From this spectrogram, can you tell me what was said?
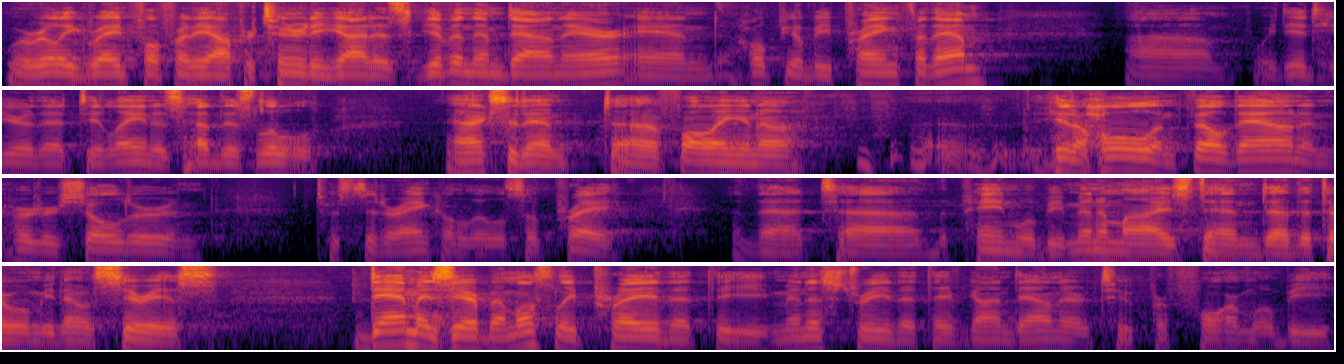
we're really grateful for the opportunity God has given them down there and hope you'll be praying for them. Um, we did hear that Elaine has had this little accident uh, falling in a, hit a hole and fell down and hurt her shoulder and twisted her ankle a little, so pray that uh, the pain will be minimized and uh, that there will be no serious damage there, but mostly pray that the ministry that they've gone down there to perform will be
